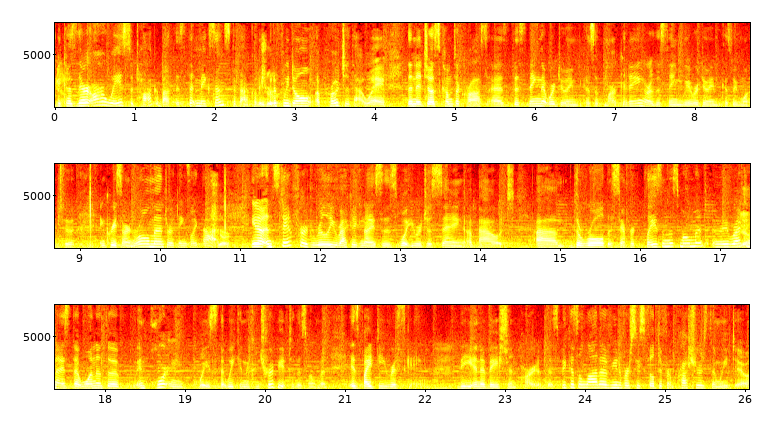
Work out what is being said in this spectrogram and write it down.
because there are ways to talk about this that make sense to faculty. Sure. But if we don't approach it that way, then it just comes across as this thing that we're doing because of marketing or this thing we were doing because we want to increase our enrollment or things like that. Sure. You know, and Stanford really recognizes what you were just saying about um, the role that Stanford plays in this moment, and we recognize that one of the important ways that we can contribute to this moment is by de-risking the innovation part of this because a lot of universities feel different pressures than we do.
